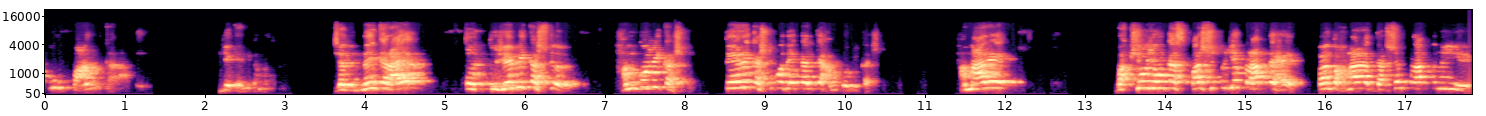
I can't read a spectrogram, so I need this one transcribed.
तू पान करा दे ये कहने का मतलब जब नहीं कराया तो तुझे भी कष्ट, हमको भी कष्ट, तेरे कष्ट को देख करके हमको भी कष्ट। हमारे बक्षोजों का स्पर्श तुझे प्राप्त है परंतु तो हमारा दर्शन प्राप्त नहीं है।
